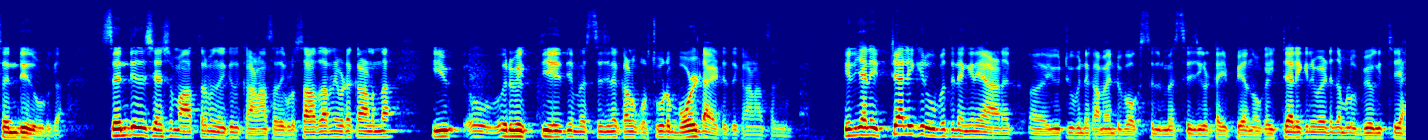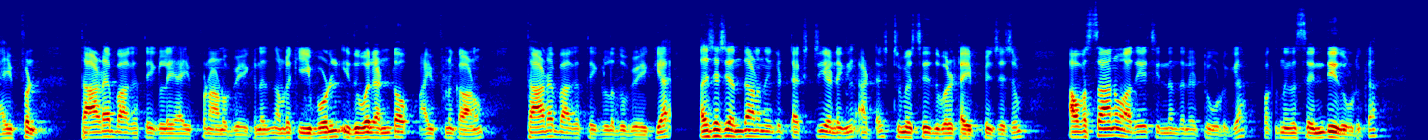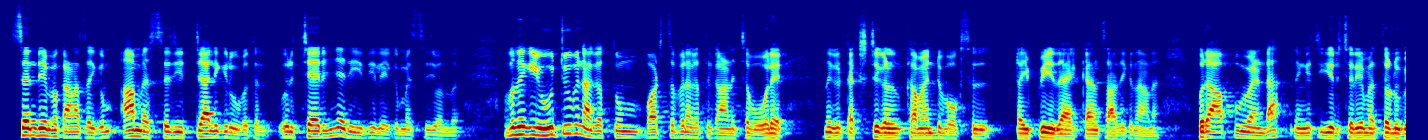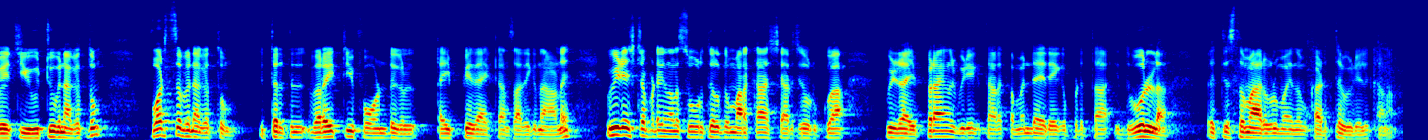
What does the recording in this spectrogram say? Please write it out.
സെൻഡ് ചെയ്ത് കൊടുക്കുക. സെൻഡ് ചെയ്ത ശേഷം മാത്രമേ നിങ്ങൾക്ക് ഇത് കാണാൻ സാധിക്കുള്ളൂ. സാധാരണ ഇവിടെ കാണുന്ന ഈ ഒരു വ്യക്തി എഴുതിയ മെസ്സേജിനേക്കാളും കുറച്ചുകൂടെ ബോൾഡായിട്ട് ഇത് കാണാൻ സാധിക്കും. ഇനി ഞാൻ ഇറ്റാലിക് രൂപത്തിൽ എങ്ങനെയാണ് യൂട്യൂബിന്റെ കമന്റ് ബോക്സിൽ മെസ്സേജുകൾ ടൈപ്പ് ചെയ്യാൻ നോക്കുക? ഇറ്റാലിക്കിന് വേണ്ടി നമ്മൾ ഉപയോഗിച്ച ഹൈഫൺ താഴെ ഭാഗത്തേക്കുള്ള ഐഫോണാണ് ഉപയോഗിക്കുന്നത്. നമ്മുടെ കീബോർഡിൽ ഇതുപോലെ രണ്ടോ ഹൈഫൺ കാണും. താഴെ ഭാഗത്തേക്കുള്ളത് ഉപയോഗിക്കുക. അതിനുശേഷം എന്താണ് നിങ്ങൾക്ക് ടെക്സ്റ്റ് ചെയ്യണമെങ്കിൽ ആ ടെക്സ്റ്റ് മെസ്സേജ് ഇതുപോലെ ടൈപ്പ് ചെയ്ത ശേഷം അവസാനവും അതേ ചിഹ്നം തന്നെ ഇട്ട് കൊടുക്കുക. പക്ഷെ നിങ്ങൾ സെൻഡ് ചെയ്ത് കൊടുക്കുക. സെൻഡ് ചെയ്യുമ്പോൾ കാണാൻ സാധിക്കും ആ മെസ്സേജ് ഇറ്റാലിക് രൂപത്തിൽ ഒരു ചരിഞ്ഞ രീതിയിലേക്ക് മെസ്സേജ് വന്നത്. അപ്പോൾ നിങ്ങൾക്ക് യൂട്യൂബിനകത്തും വാട്സപ്പിനകത്ത് കാണിച്ച പോലെ നിങ്ങൾക്ക് ടെക്സ്റ്റുകൾ കമന്റ് ബോക്സിൽ ടൈപ്പ് ചെയ്ത് അയക്കാൻ സാധിക്കുന്നതാണ്. ഒരു ആപ്പും വേണ്ട. നിങ്ങൾക്ക് ഈ ഒരു ചെറിയ മെത്തേഡ് ഉപയോഗിച്ച് യൂട്യൂബിനകത്തും വാട്സപ്പിനകത്തും ഇത്തരത്തിൽ വെറൈറ്റി ഫോണ്ടുകൾ ടൈപ്പ് ചെയ്ത് അയക്കാൻ സാധിക്കുന്നതാണ്. വീഡിയോ ഇഷ്ടപ്പെട്ടെങ്കിൽ നല്ല സുഹൃത്തുക്കൾക്ക് മറക്കാതെ ഷെയർ ചെയ്ത് കൊടുക്കുക. വീഡിയോ അഭിപ്രായങ്ങൾ വീഡിയോയ്ക്ക് താഴെ കമന്റായി രേഖപ്പെടുത്തുക. ഇതുപോലുള്ള വ്യത്യസ്തമായ അറിവുകളുമായി നമുക്ക് അടുത്ത വീഡിയോയിൽ കാണാം.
